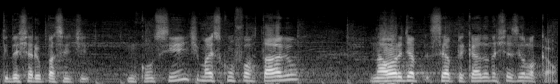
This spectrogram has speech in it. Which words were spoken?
que deixaria o paciente inconsciente, mais confortável na hora de ser aplicada a anestesia local.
